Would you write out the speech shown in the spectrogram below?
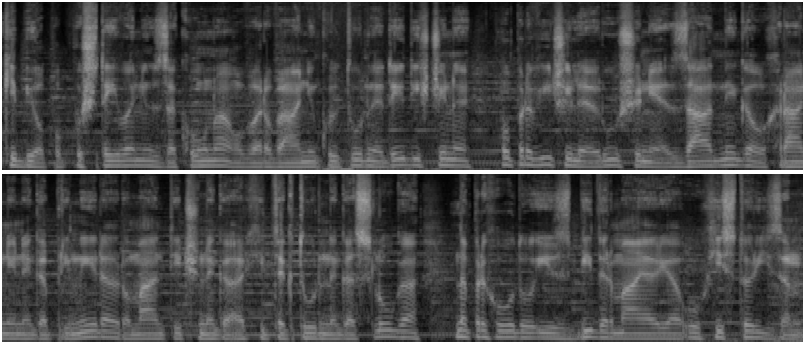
ki bi ob upoštevanju zakona o varovanju kulturne dediščine opravičile rušenje zadnjega ohranjenega primera romantičnega arhitekturnega sloga na prehodu iz Biedermajerja v historizem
